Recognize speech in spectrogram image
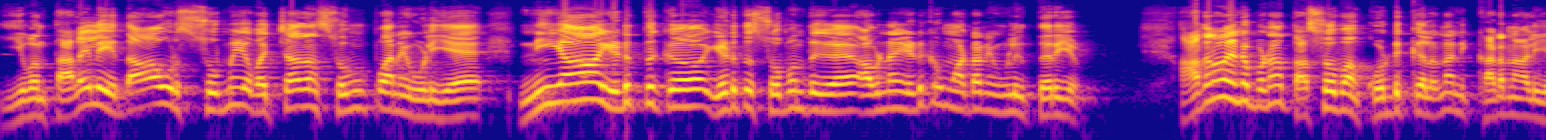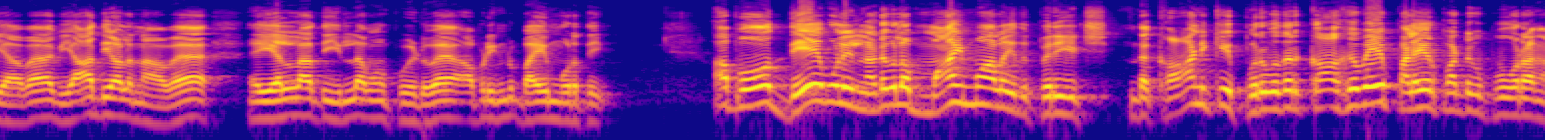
இவன் தலையில் ஏதாவது ஒரு சுமையை வச்சாதான் சுமப்பானே ஒழிய நீயா எடுத்துக்க எடுத்து சுமந்துக்க அப்படின்னா எடுக்க மாட்டான்னு இவங்களுக்கு தெரியும். அதனால் என்ன பண்ணால் தசோபம் கொடுக்கலைன்னா நீ கடனாளியாவ வியாதியாளனாவ எல்லாத்தையும் இல்லாமல் போயிடுவ அப்படிங்கிற பயமுறுத்தி. அப்போது தேவொழில் நடுவில் மாய்மாலை இது பெருகிடுச்சு. இந்த காணிக்கை பெறுவதற்காகவே பழைய பாட்டுக்கு போகிறாங்க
